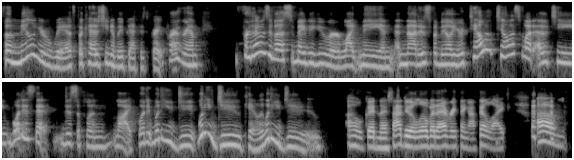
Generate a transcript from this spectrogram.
familiar with because, you know, we've got this great program. For those of us maybe who are like me and, and not as familiar, tell tell us what OT, what is that discipline like? What what do you do? What do you do, Kelly? What do you do? Oh goodness, I do a little bit of everything. I feel like. Um,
